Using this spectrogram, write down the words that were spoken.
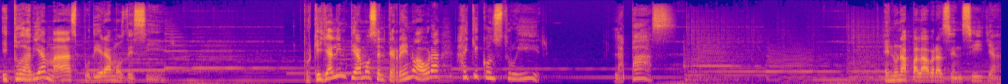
Y todavía más pudiéramos decir. Porque ya limpiamos el terreno, ahora hay que construir la paz. En una palabra sencilla,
